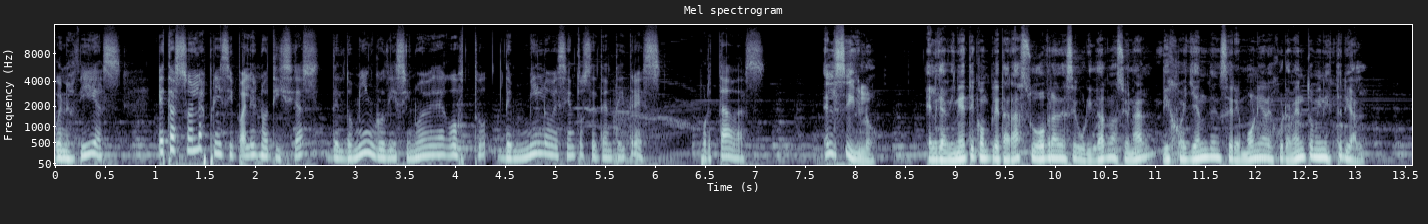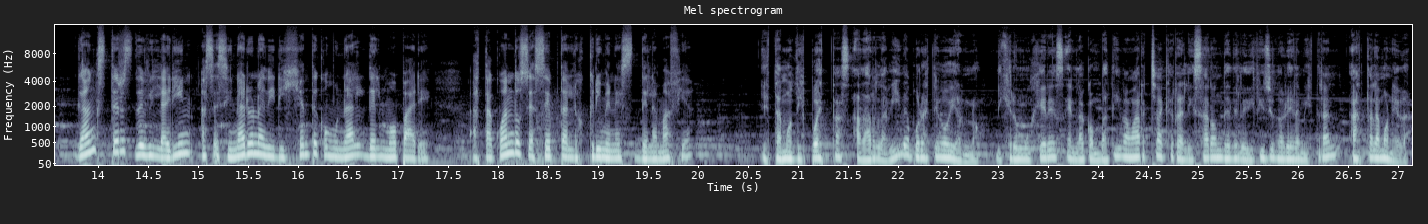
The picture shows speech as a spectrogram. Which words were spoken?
Buenos días. Estas son las principales noticias del domingo 19 de agosto de 1973. Portadas. El siglo. El gabinete completará su obra de seguridad nacional, dijo Allende en ceremonia de juramento ministerial. Gangsters de Vilarín asesinaron a dirigente comunal del Mopare. ¿Hasta cuándo se aceptan los crímenes de la mafia? Estamos dispuestas a dar la vida por este gobierno, dijeron mujeres en la combativa marcha que realizaron desde el edificio Gabriela Mistral hasta la moneda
